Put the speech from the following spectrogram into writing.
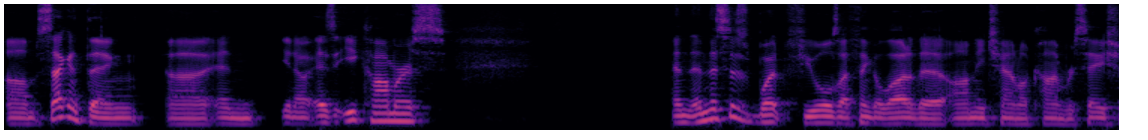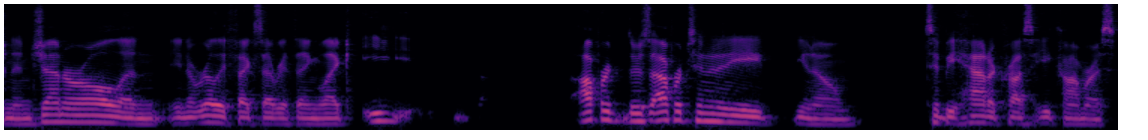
Um, second thing, uh, and you know, as e-commerce, and and this is what fuels, I think, a lot of the omni-channel conversation in general, and you know, really affects everything. Like, e- oppor- there's opportunity, you know, to be had across e-commerce.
